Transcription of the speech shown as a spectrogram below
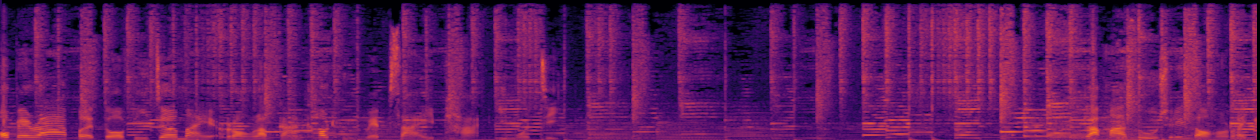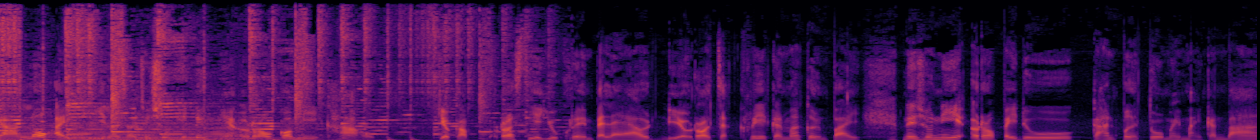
Opera เปิดตัวฟีเจอร์ใหม่รองรับการเข้าถึงเว็บไซต์ผ่านอีโมจิ ลับมาสู่ช่วงที่ 2 ของรายการโลกไอทีหลังจากที่ช่วงที่1เนี่ยเราก็มีข่าวเกี่ยวกับรัสเซียยูเครนไปแล้ว เดี๋ยวเราจะเครียดกันมากเกินไป ในช่วงนี้เราไปดูการเปิดตัวใหม่ ๆ กันบ้าง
